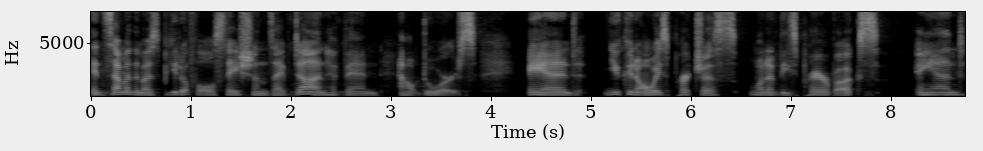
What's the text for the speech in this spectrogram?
And some of the most beautiful stations I've done have been outdoors. And you can always purchase one of these prayer books and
